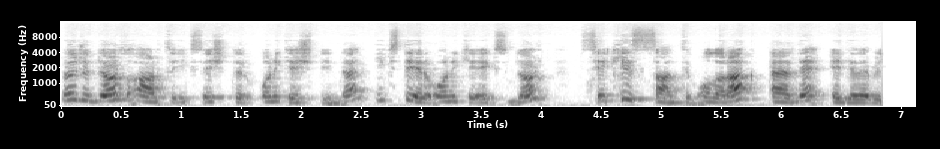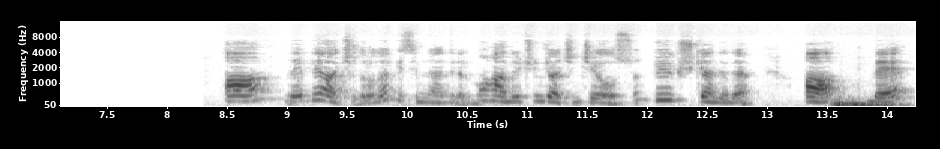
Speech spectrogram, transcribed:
Böylece 4 artı x eşittir 12 eşitliğinden x değeri 12 eksi 4, 8 santim olarak elde edilebilir. A ve B açıları olarak isimlendirelim. O halde üçüncü açı C olsun. Büyük üçgende de A, B,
